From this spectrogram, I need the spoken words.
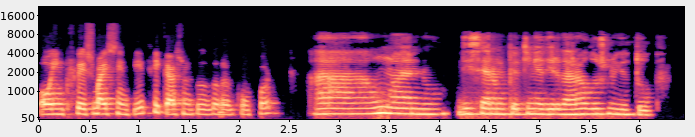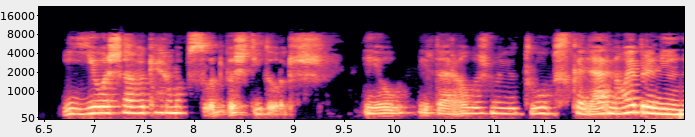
ou em que fez mais sentido ficar na tua zona de conforto? Há um ano disseram-me que eu tinha de ir dar aulas no YouTube e eu achava que era uma pessoa de bastidores. Eu ir dar aulas no YouTube, se calhar não é para mim.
